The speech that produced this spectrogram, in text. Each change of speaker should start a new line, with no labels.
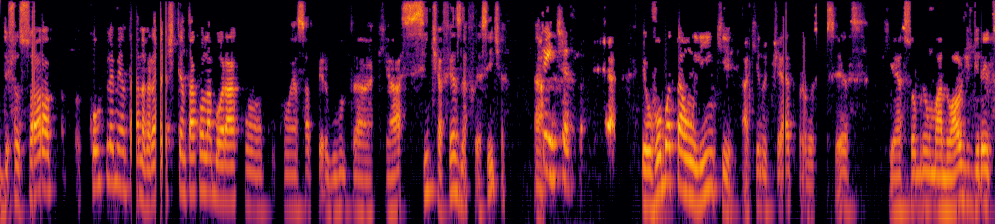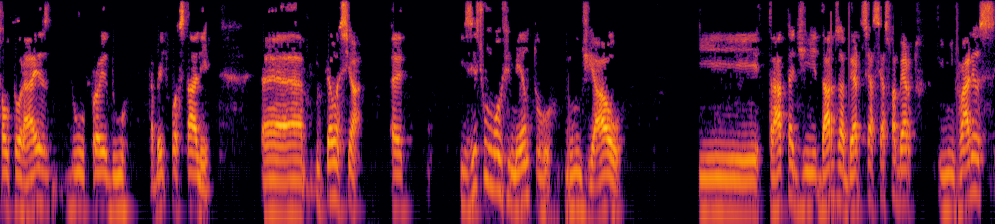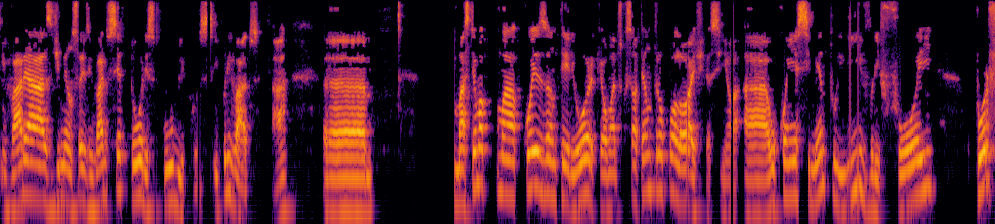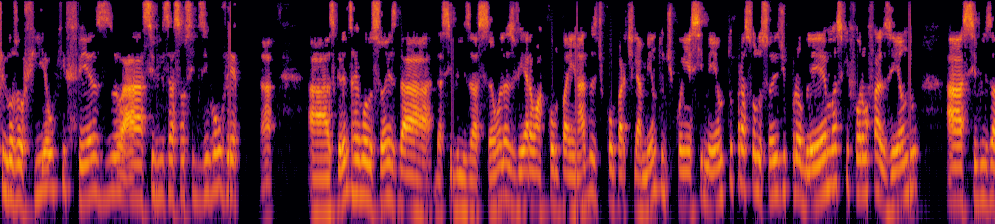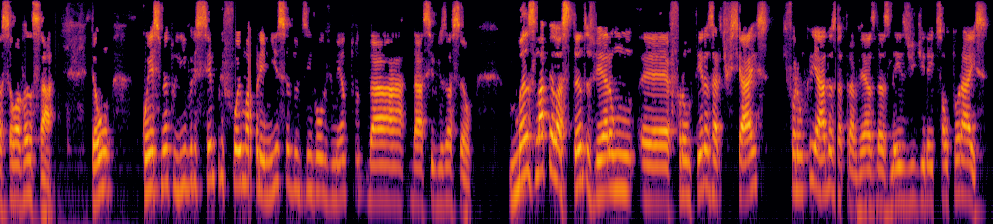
deixa eu só complementar, na verdade, tentar colaborar com, com essa pergunta que a Cíntia fez, né? Foi a Cíntia?
Ah. Cíntia.
Eu vou botar um link aqui no chat para vocês, que é sobre um manual de direitos autorais do Proedu. Acabei de postar ali. É, então, assim, ó, é, existe um movimento mundial que trata de dados abertos e acesso aberto em várias, em várias dimensões, em vários setores públicos e privados. Tá? Uh, mas tem uma, uma coisa anterior, que é uma discussão até antropológica. Assim, ó, o conhecimento livre foi, por filosofia, o que fez a civilização se desenvolver. Tá? As grandes revoluções da, da civilização elas vieram acompanhadas de compartilhamento de conhecimento para soluções de problemas que foram fazendo a civilização avançar. Então, conhecimento livre sempre foi uma premissa do desenvolvimento da, da civilização. Mas lá pelas tantas vieram é, fronteiras artificiais que foram criadas através das leis de direitos autorais.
